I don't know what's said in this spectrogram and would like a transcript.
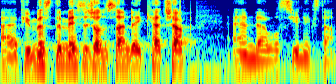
Uh, if you missed the message on Sunday, catch up, and uh, we'll see you next time.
